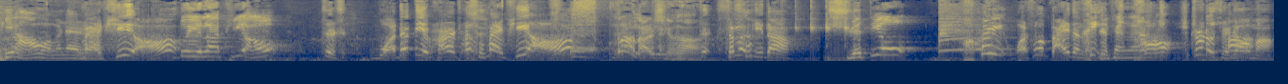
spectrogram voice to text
皮袄，我们这是买皮袄，对了，皮袄。这是我的地盘，他卖皮袄，那哪行啊？这什么皮的？雪貂，嘿，我说白的呢，这你看看好，知道雪貂吗？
